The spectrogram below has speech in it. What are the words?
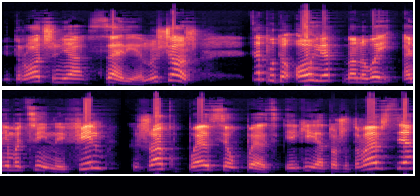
відродження серії. Ну що ж, це буде огляд на новий анімаційний фільм Хишак пивця у пивці, який я теж дивився.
